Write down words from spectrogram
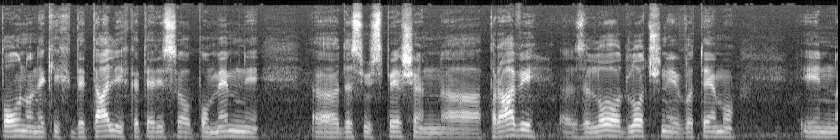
polno nekih detaljih, kateri so pomembni, da si uspešen pravi, zelo odločni v temu in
